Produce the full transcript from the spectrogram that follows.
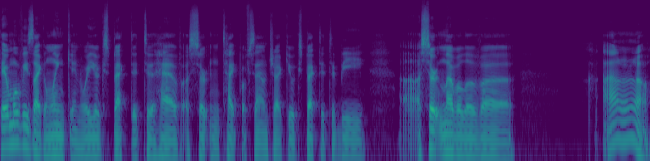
There are movies like Lincoln where you expect it to have a certain type of soundtrack. You expect it to be uh, a certain level of, uh, I don't know,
